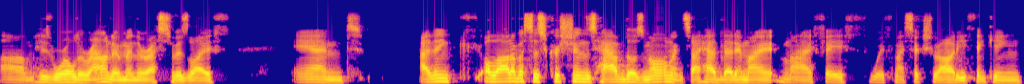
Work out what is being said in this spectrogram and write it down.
um, his world around him and the rest of his life. And I think a lot of us as Christians have those moments. I had that in my my faith with my sexuality, thinking,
